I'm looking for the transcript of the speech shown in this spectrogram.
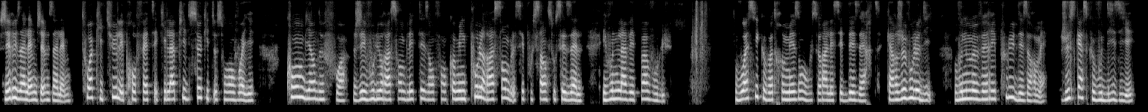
Jérusalem, Jérusalem, toi qui tues les prophètes et qui lapides ceux qui te sont envoyés, combien de fois j'ai voulu rassembler tes enfants comme une poule rassemble ses poussins sous ses ailes, et vous ne l'avez pas voulu. Voici que votre maison vous sera laissée déserte, car je vous le dis, vous ne me verrez plus désormais, jusqu'à ce que vous disiez,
